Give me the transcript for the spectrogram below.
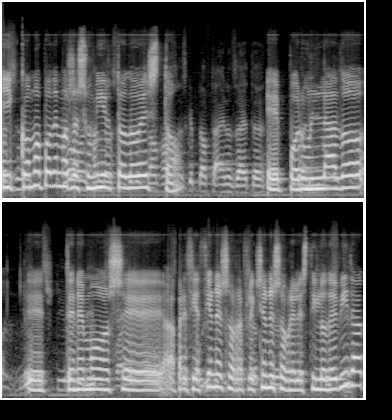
¿y cómo podemos resumir todo esto? Eh, por un lado, eh, tenemos apreciaciones o reflexiones sobre el estilo de vida,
